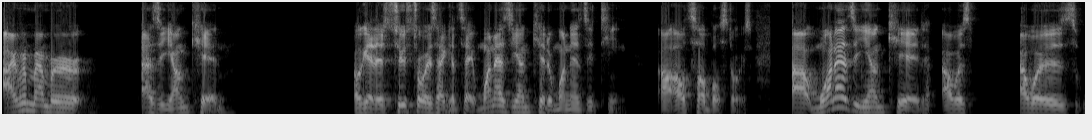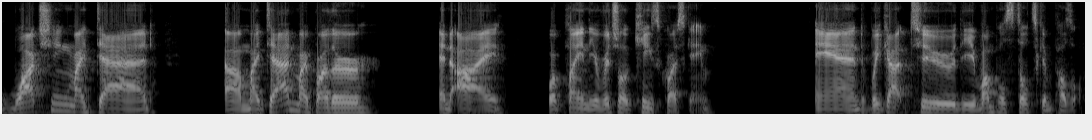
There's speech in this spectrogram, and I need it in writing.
I remember as a young kid. Okay, there's two stories I can say. One as a young kid and one as a teen. Uh, I'll tell both stories. Uh, one as a young kid, I was I was watching my dad. Uh, my dad, my brother, and I were playing the original King's Quest game, and we got to the Rumpelstiltskin puzzle.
